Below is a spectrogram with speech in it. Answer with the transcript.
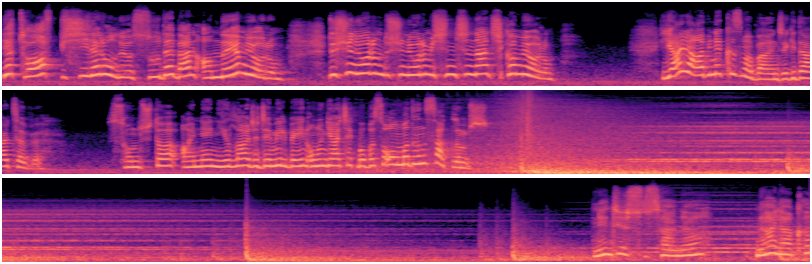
Ya tuhaf bir şeyler oluyor Sude ben anlayamıyorum. Düşünüyorum düşünüyorum işin içinden çıkamıyorum. Yani abine kızma bence gider tabii. Sonuçta annen yıllarca Cemil Bey'in onun gerçek babası olmadığını saklamış. Ne diyorsun sen ya? Ne alaka?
